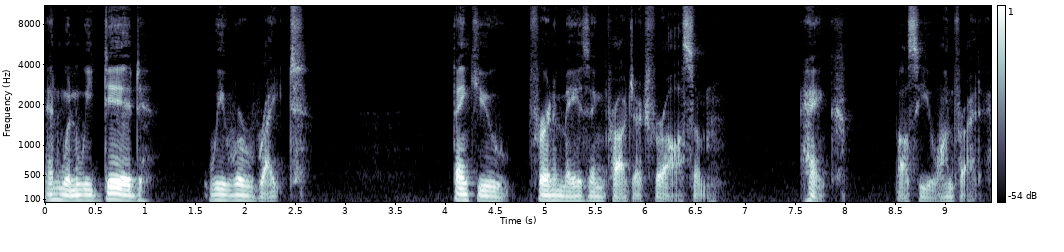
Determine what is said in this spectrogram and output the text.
and when we did, we were right. Thank you for an amazing project for awesome. Hank, I'll see you on Friday.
